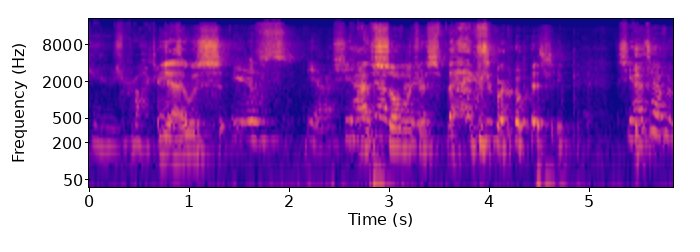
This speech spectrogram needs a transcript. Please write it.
huge project. yeah, it was. It was yeah. She had I have to have so much very- respect for what she did. She had to have a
